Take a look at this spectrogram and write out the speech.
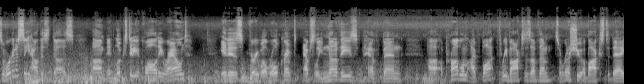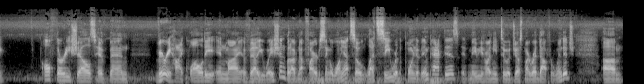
So we're going to see how this does. Um, it looks to be a quality round. It is very well roll crimped. Absolutely none of these have been uh, a problem. I've bought three boxes of them, so we're going to shoot a box today. All 30 shells have been very high quality in my evaluation, but I've not fired a single one yet. So let's see where the point of impact is. If maybe if I need to adjust my red dot for windage, um,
